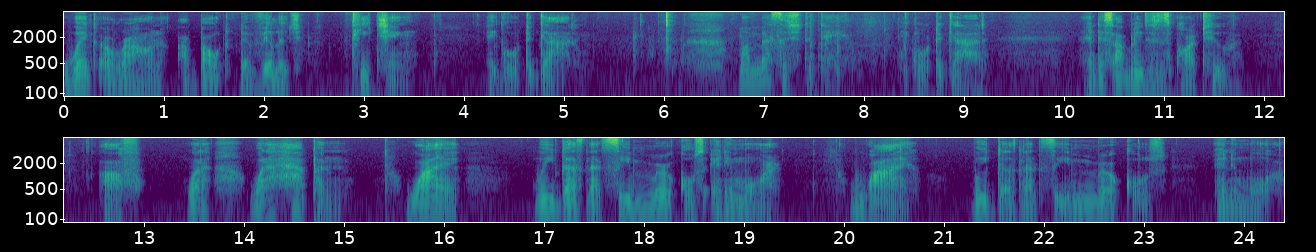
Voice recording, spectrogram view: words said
went around about the village teaching. Hey, glory to God. My message today, hey, glory to God. And this, I believe this is part two of what, what happened. Why we does not see miracles anymore. Why we does not see miracles anymore.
